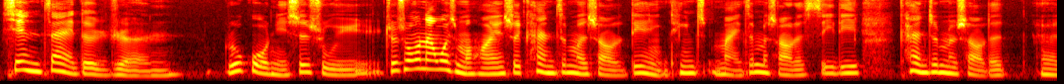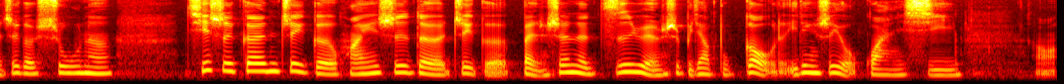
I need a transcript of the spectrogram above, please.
现在的人，如果你是属于，就说那为什么黄医师看这么少的电影，听买这么少的 CD，看这么少的呃这个书呢？其实跟这个黄医师的这个本身的资源是比较不够的，一定是有关系哦。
